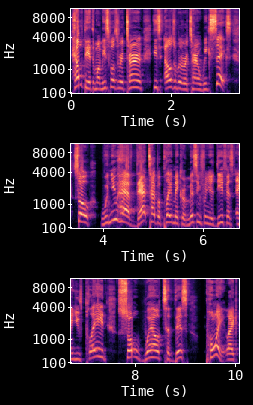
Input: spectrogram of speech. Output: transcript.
healthy at the moment. He's supposed to return. He's eligible to return week six. So when you have that type of playmaker missing from your defense and you've played so well to this point, like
